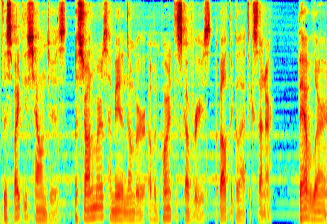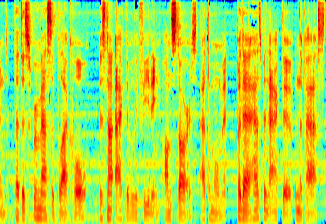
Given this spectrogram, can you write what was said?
Despite these challenges, astronomers have made a number of important discoveries about the galactic center. They have learned that the supermassive black hole is not actively feeding on stars at the moment, but that has been active in the past.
